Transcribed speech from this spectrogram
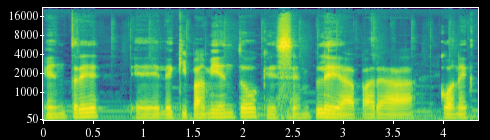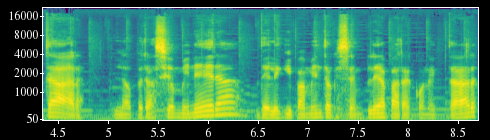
entre el equipamiento que se emplea para conectar la operación minera del equipamiento que se emplea para conectar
